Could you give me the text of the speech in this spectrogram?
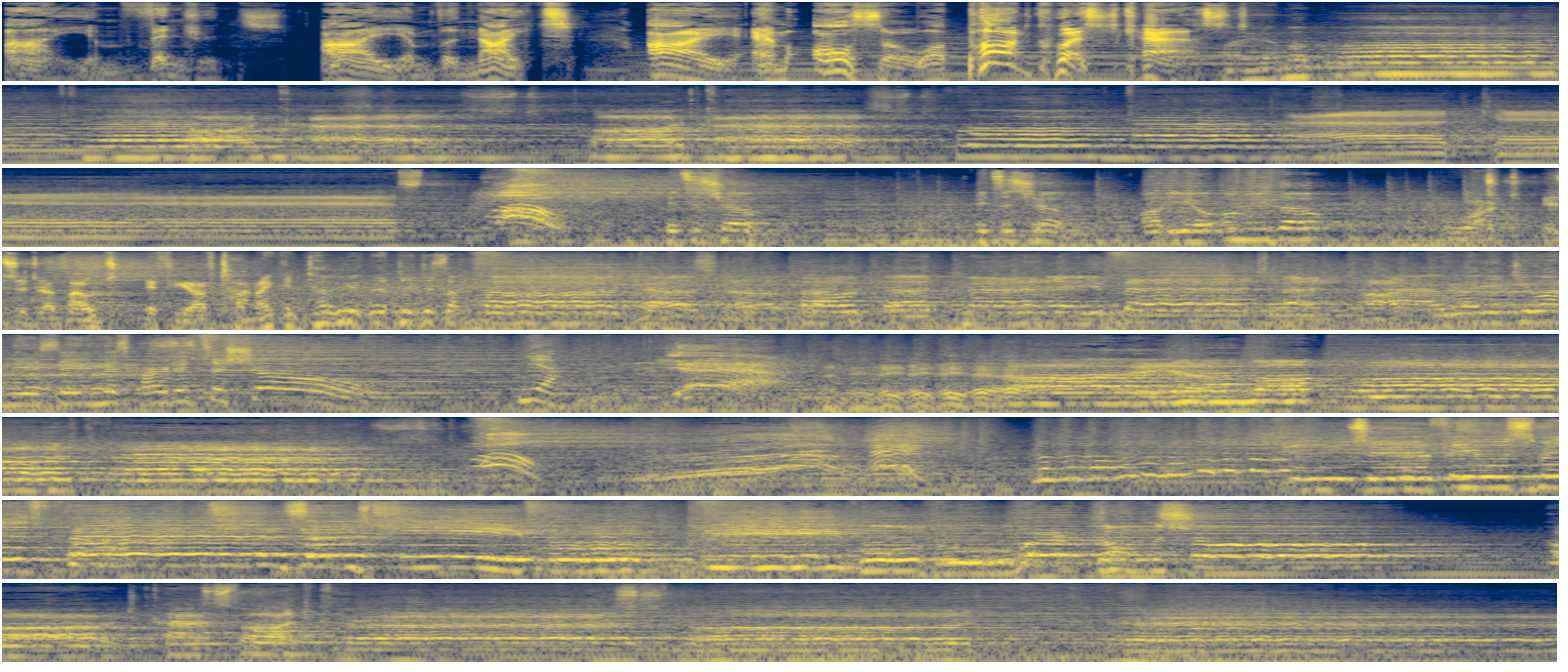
I am vengeance. I am the night. I am also a PodQuest cast. I am a podcast. Podcast. Podcast. Podcast. Whoa! It's a show. It's a show. Audio only though. What is it about? If you have time, I can tell you that it is a podcast about Batman, a Batman Uh, what did you want me to say in this part? It's a show. Yeah. Yeah! I am a podcast. Whoa! Hey! Interviews with fans and people, people who worked on the show. Podcast, podcast, podcast.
